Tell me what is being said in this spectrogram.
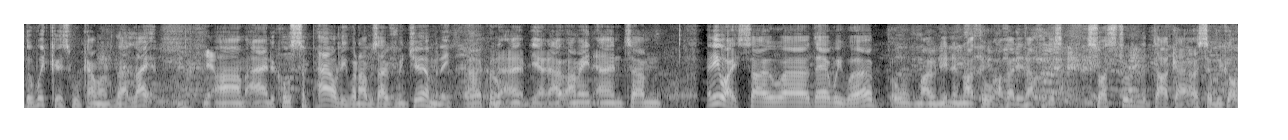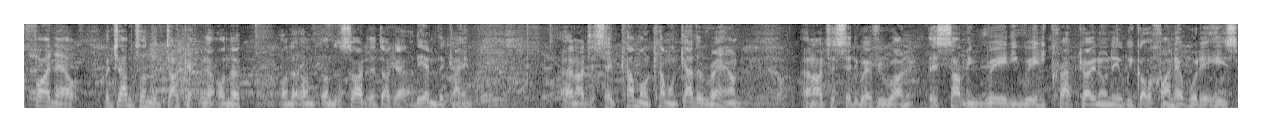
the Wickers. We'll come on to that later. Yeah. Um, and of course, St. Pauli when I was over in Germany. Uh, cool. and, uh, you know, I mean, and. Um, Anyway, so uh, there we were, all moaning, and I thought I've had enough of this. So I stood in the dugout. I said, "We've got to find out." I jumped on the dugout, on the on the on, on the side of the dugout at the end of the game, and I just said, "Come on, come on, gather round." and I just said to everyone, "There's something really, really crap going on here. We've got to find out what it is.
